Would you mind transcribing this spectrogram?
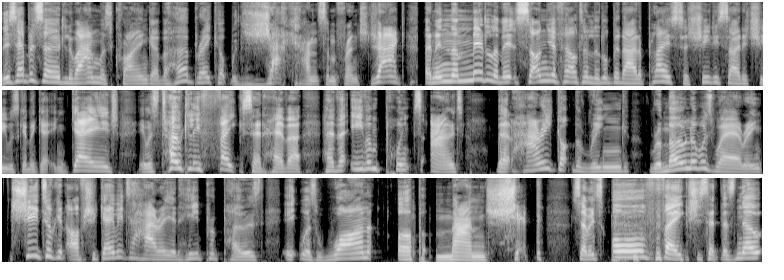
this episode, Luann was crying over her breakup with Jacques, handsome French Jack. And in the middle of it, Sonja felt a little bit out of place, so she decided she was going to get engaged. It was totally fake, said Heather. Heather even points out that Harry got the ring Ramona was wearing. She took it off, she gave it to Harry, and he proposed. It was one up upmanship. So it's all fake. She said there's no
